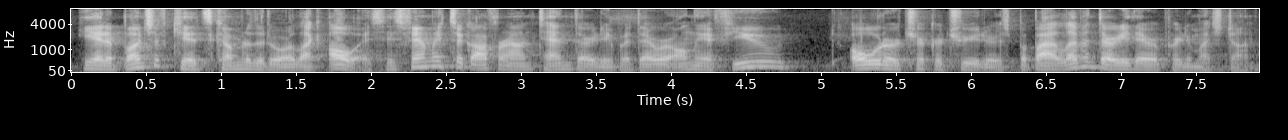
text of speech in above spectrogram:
He had a bunch of kids come to the door like always. His family took off around 10:30, but there were only a few older trick-or-treaters, but by 11:30 they were pretty much done.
